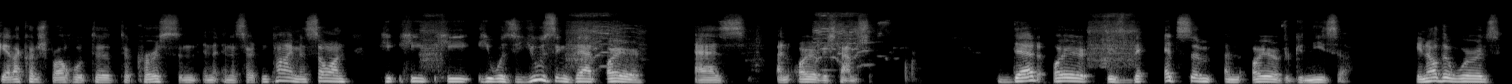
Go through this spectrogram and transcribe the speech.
get Hakadosh Baruch Hu to, to curse in, in, in, a certain time and so on. He he he he was using that oil as an oil of ishtamshus. That oil is be'etzem an oil of geniza. In other words,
